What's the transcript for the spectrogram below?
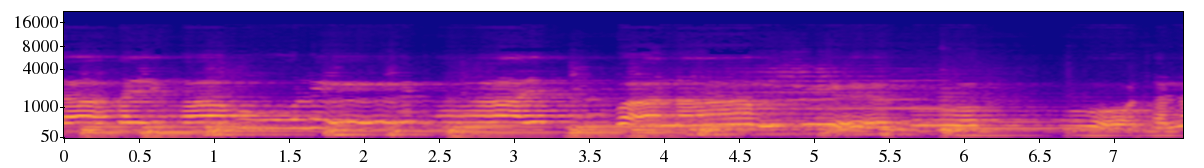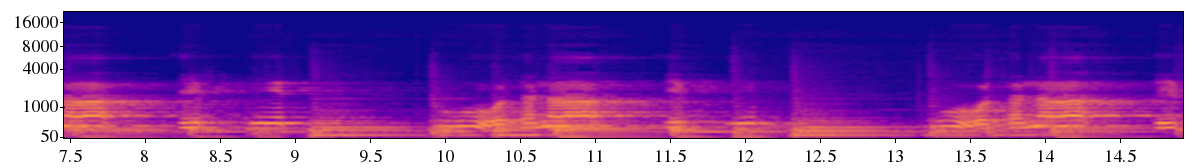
จะให้เขาลือทายว่าน้ำชื่อกูผู้ชนะสิบทิศผู้ชนะสิบทิศผู้ชนะสิบ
